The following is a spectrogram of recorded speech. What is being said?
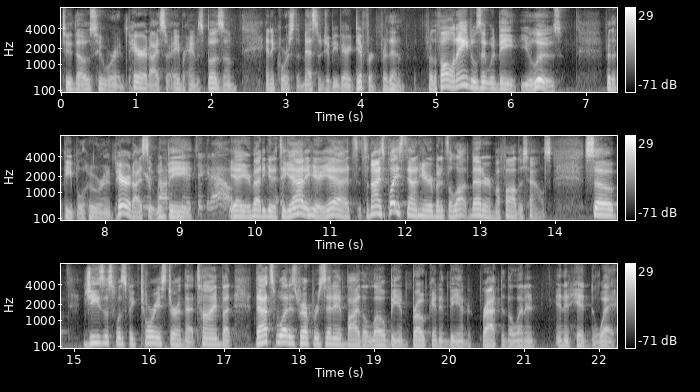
to those who were in paradise or Abraham's bosom. And of course, the message would be very different for them. For the fallen angels, it would be, you lose. For the people who are in paradise, You're it would be, get a ticket out. yeah, you're about to get a ticket out of here. Yeah, it's, it's a nice place down here, but it's a lot better in my father's house. So Jesus was victorious during that time, but that's what is represented by the loaf being broken and being wrapped in the linen and then hidden away,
